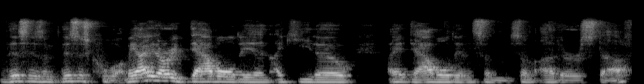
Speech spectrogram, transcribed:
this is, this is cool. I mean, I had already dabbled in Aikido. I had dabbled in some, some other stuff.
